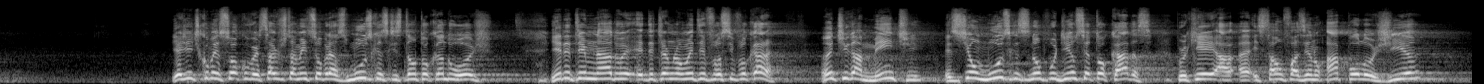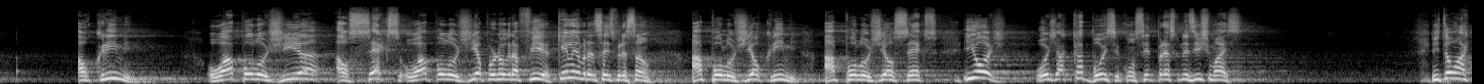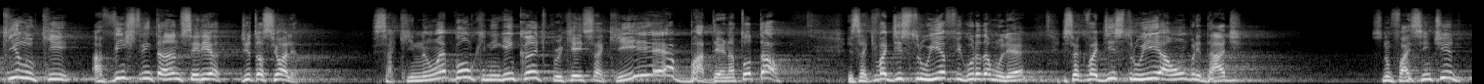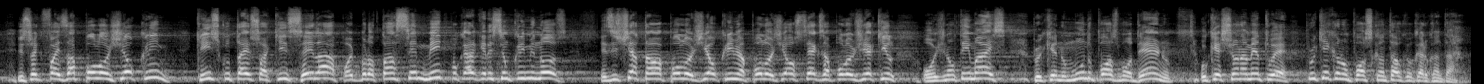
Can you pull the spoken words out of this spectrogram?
E a gente começou a conversar justamente sobre as músicas que estão tocando hoje. E em determinado, determinado momento ele falou assim: falou, cara, Antigamente existiam músicas que não podiam ser tocadas, porque a, a, estavam fazendo apologia ao crime, ou apologia ao sexo, ou apologia à pornografia. Quem lembra dessa expressão? Apologia ao crime, apologia ao sexo. E hoje? Hoje acabou esse conceito, parece que não existe mais. Então aquilo que há 20, 30 anos seria dito assim: olha, isso aqui não é bom que ninguém cante, porque isso aqui é baderna total. Isso aqui vai destruir a figura da mulher, isso aqui vai destruir a hombridade. Isso não faz sentido. Isso aqui faz apologia ao crime. Quem escutar isso aqui, sei lá, pode brotar uma semente para o cara querer ser um criminoso. Existia tal apologia ao crime, apologia ao sexo, apologia àquilo. Hoje não tem mais, porque no mundo pós-moderno o questionamento é: por que, que eu não posso cantar o que eu quero cantar?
